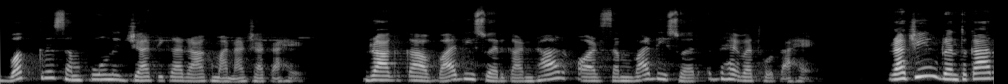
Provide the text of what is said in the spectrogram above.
वक्र संपूर्ण जाति का राग माना जाता है। राग का वादी स्वर गांधार और संवादी स्वर धैवत होता है। प्राचीन ग्रंथकार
